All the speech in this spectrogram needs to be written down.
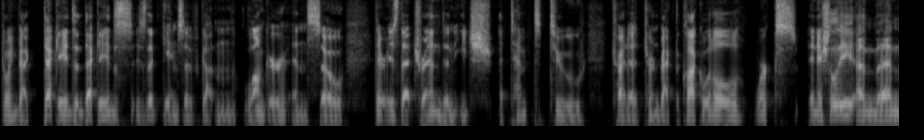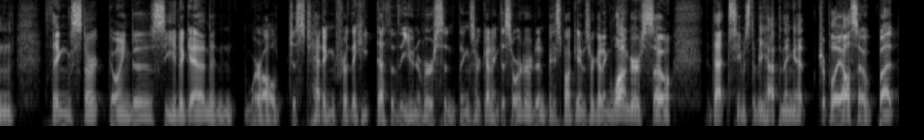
going back decades and decades is that games have gotten longer. And so there is that trend, and each attempt to try to turn back the clock a little works initially, and then things start going to seed again, and we're all just heading for the heat death of the universe, and things are getting disordered, and baseball games are getting longer. So that seems to be happening at AAA also, but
